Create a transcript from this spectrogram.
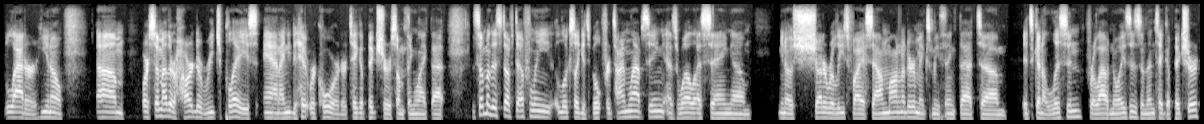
ladder, you know, um, or some other hard to reach place, and I need to hit record or take a picture or something like that. Some of this stuff definitely looks like it's built for time lapsing, as well as saying, um, you know, shutter release via sound monitor makes me think that. Um, it's going to listen for loud noises and then take a picture.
